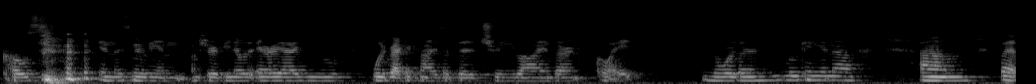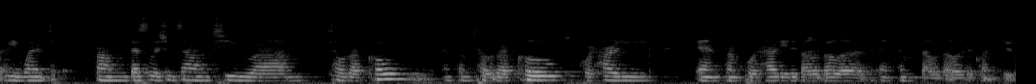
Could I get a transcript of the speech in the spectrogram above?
coast in this movie, and I'm sure if you know the area, you would recognize that the tree lines aren't quite northern looking enough. Um, but we went from Desolation Sound to um, Telegraph Cove, and from Telegraph Cove to Port Hardy, and from Port Hardy to Bella Bella, and from Bella Bella to Klemtu.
